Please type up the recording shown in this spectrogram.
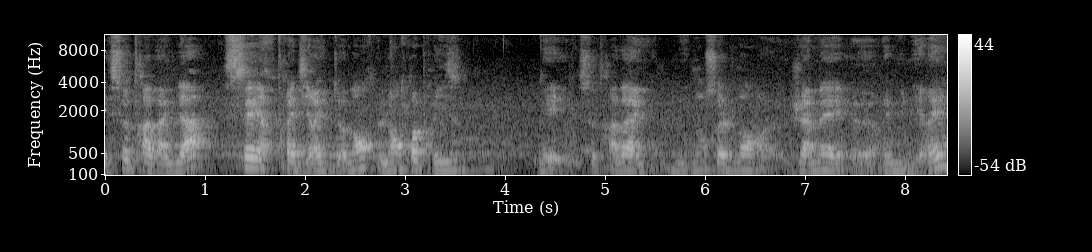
Et ce travail-là sert très directement l'entreprise. Mais ce travail n'est non seulement euh, jamais euh, rémunéré,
